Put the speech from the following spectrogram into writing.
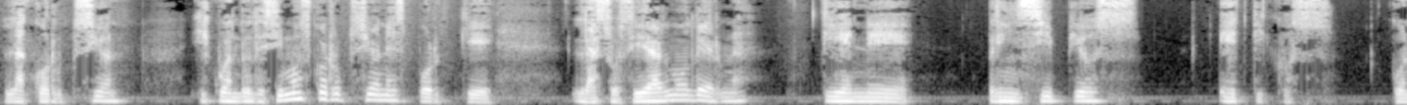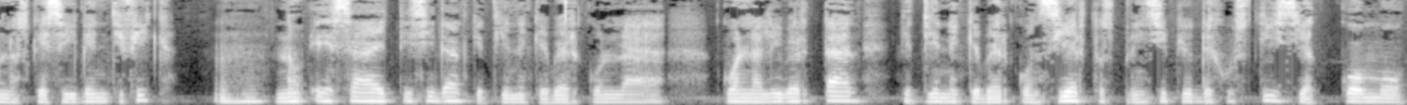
la corrupción. Y cuando decimos corrupción es porque la sociedad moderna tiene principios éticos con los que se identifica. No esa eticidad que tiene que ver con la con la libertad, que tiene que ver con ciertos principios de justicia, como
